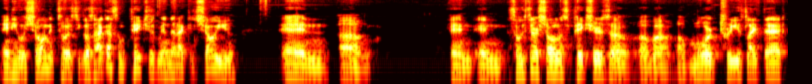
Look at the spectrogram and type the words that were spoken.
And he was showing it to us. He goes, "I got some pictures, man, that I can show you." And um, and and so he started showing us pictures of of, uh, of more trees like that,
